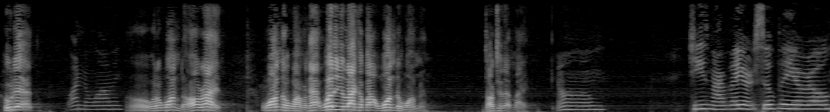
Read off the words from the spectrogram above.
Who that? Wonder Woman. Oh, what a wonder. All right. Wonder Woman. Now, what do you like about Wonder Woman? Talk to that mic. Um, she's my favorite superhero.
